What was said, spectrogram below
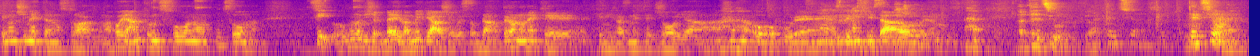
che non ci mette al nostro agio, ma poi ha anche un suono, insomma, sì, uno dice bello, a me piace questo brano, però non è che, che mi trasmette gioia oppure felicità. o- Attenzione, Attenzione, sì. Tensione.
